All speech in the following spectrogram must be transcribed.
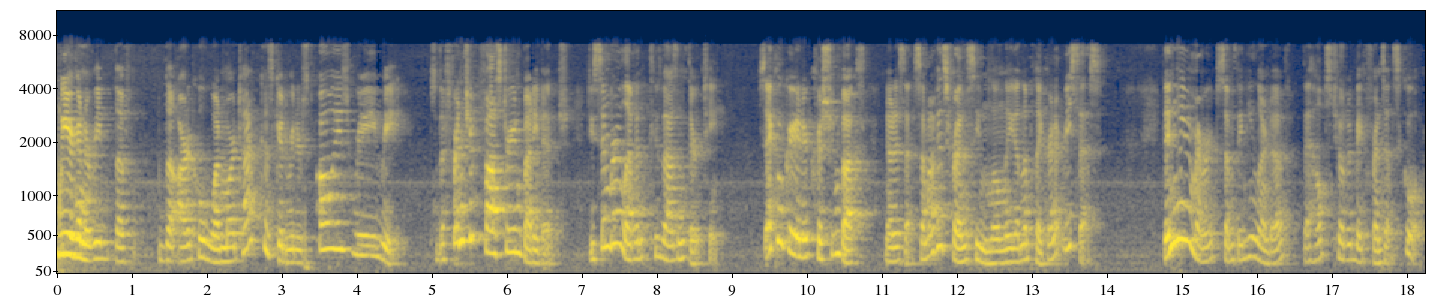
We are going to read the, the article one more time because good readers always reread. So the Friendship Fostering Buddy Bench, December 11, 2013. Second grader Christian Bucks noticed that some of his friends seemed lonely on the playground at recess. Then he remembered something he learned of that helps children make friends at school,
